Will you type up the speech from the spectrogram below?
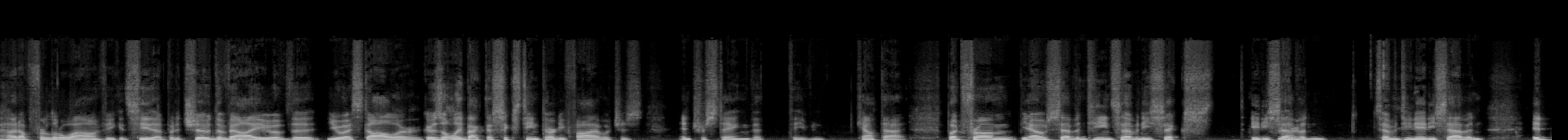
had up for a little while, if you could see that, but it showed the value of the U.S. dollar. It goes all the way back to 1635, which is interesting that they even count that. But from you know 1776, 87, mm-hmm. 1787, it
